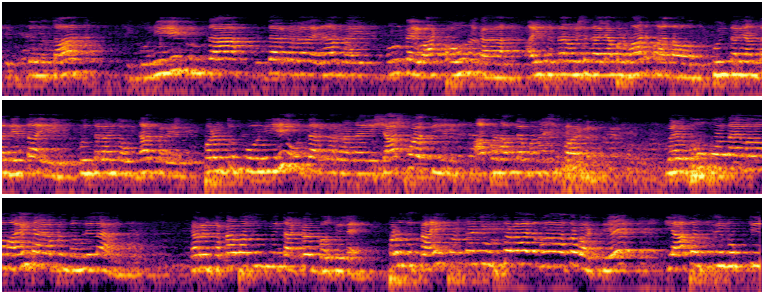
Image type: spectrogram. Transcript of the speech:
आणि बुद्ध म्हणतात की कोणीही तुमचा उद्धार करायला येणार नाही म्हणून काही वाट पाहू नका. आई सतरा वर्ष झाली आपण वाट पाहत आहोत. कोणीतरी आमचा नेता येईल कोणतरी आमचा उद्धार करेल. परंतु कोणीही उद्धार करणार नाही शाश्वती आपण आपल्या मनाशी पार वेळ खूप होत आहे मला माहीत आहे आपण जमलेला आहात. कारण सकाळपासून तुम्ही ताटवत बसलेले आहे. परंतु काही प्रश्नांची उत्तर आज मला असं वाटते की आपण श्रीमुक्ती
